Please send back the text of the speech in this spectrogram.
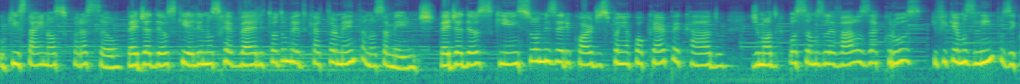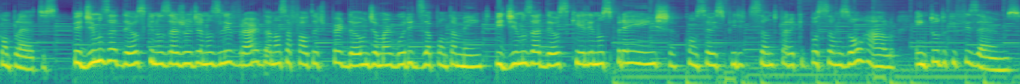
o que está em nosso coração. Pede a Deus que Ele nos revele todo o medo que atormenta nossa mente. Pede a Deus que, em Sua misericórdia, exponha qualquer pecado, de modo que possamos levá-los à cruz e fiquemos limpos e completos. Pedimos a Deus que nos ajude a nos livrar da nossa falta de perdão, de amargura e desapontamento. Pedimos a Deus que Ele nos preencha com seu Espírito Santo para que possamos honrá-lo em tudo que fizermos.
